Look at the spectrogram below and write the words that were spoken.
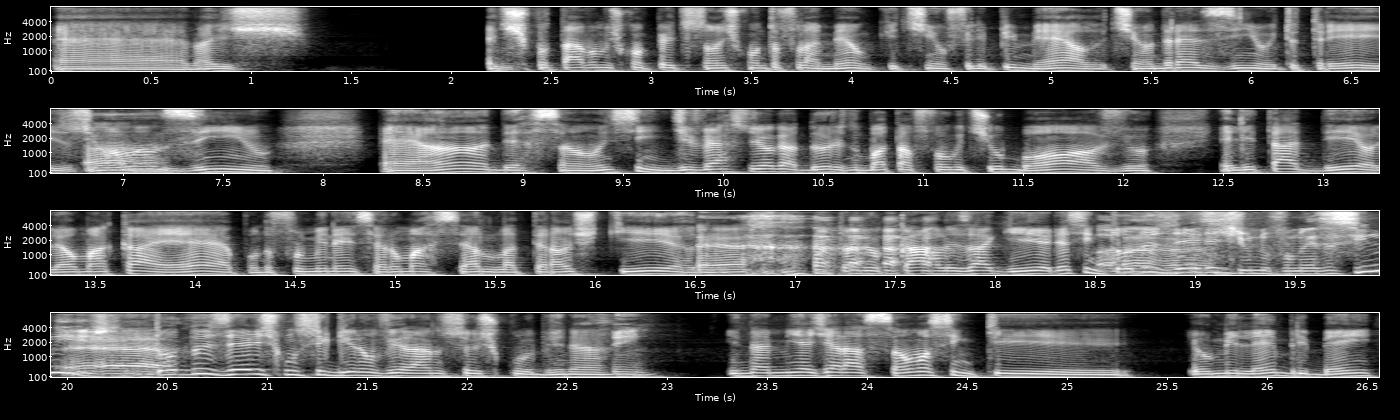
É, nós disputávamos competições contra o Flamengo, que tinha o Felipe Melo, tinha o Andrezinho, 8-3, tinha o Ah. Alanzinho, é, Anderson, enfim, diversos jogadores. No Botafogo tinha o Bóvio, Eli Tadeu, Léo Macaé, pô, no Fluminense era o Marcelo, lateral esquerdo, Antônio Carlos, zagueiro. E assim, todos Esse eles time do Fluminense é sinistro. né? Todos eles conseguiram virar nos seus clubes, né? Sim. E na minha geração, assim, que eu me lembre bem,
